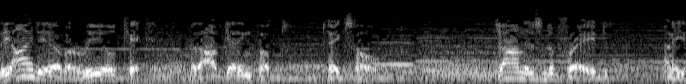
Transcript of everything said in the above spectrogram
The idea of a real kick without getting hooked takes hold. John isn't afraid, and he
